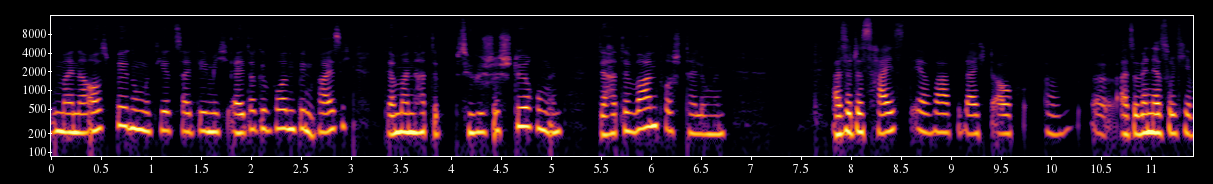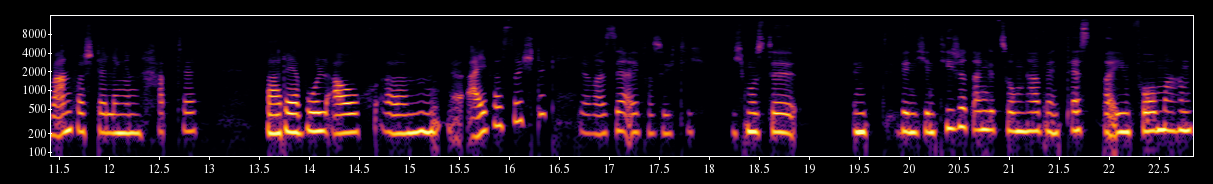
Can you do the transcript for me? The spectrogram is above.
meiner Ausbildung und jetzt, seitdem ich älter geworden bin, weiß ich, der Mann hatte psychische Störungen, der hatte Wahnvorstellungen. Also das heißt, er war vielleicht auch, äh, äh, also wenn er solche Wahnvorstellungen hatte, war der wohl auch ähm, eifersüchtig? Der war sehr eifersüchtig. Ich musste, wenn ich ein T-Shirt angezogen habe, einen Test bei ihm vormachen,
